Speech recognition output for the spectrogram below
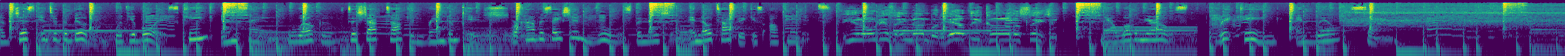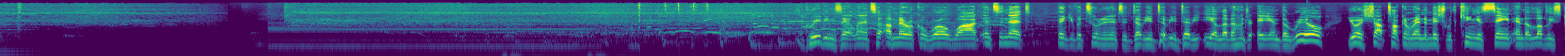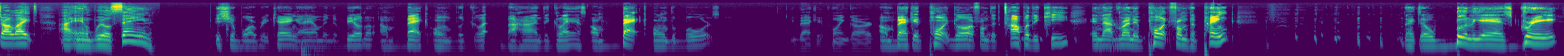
have just entered the building with your boys, King and Sane. Welcome to Shop Talking Random Ish, where conversation rules the nation and no topic is off limits. You know, this ain't nothing but healthy conversation. Now, welcome your hosts, Rick King Greetings, Atlanta, America, worldwide, internet. Thank you for tuning in to WWE 1100 AM The Real. You're in Shop Talking Randomish with King and Sane and the lovely Starlight. I am Will Sane. It's your boy Rick King. I am in the building. I'm back on the gla- behind the glass. I'm back on the boards. You back at point guard. I'm back at point guard from the top of the key and not running point from the paint. like the old bully ass Greg,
